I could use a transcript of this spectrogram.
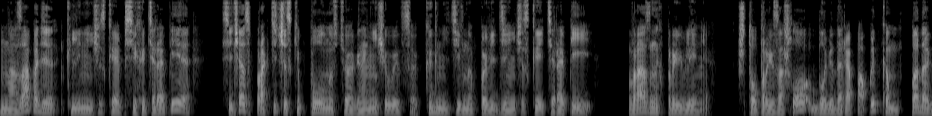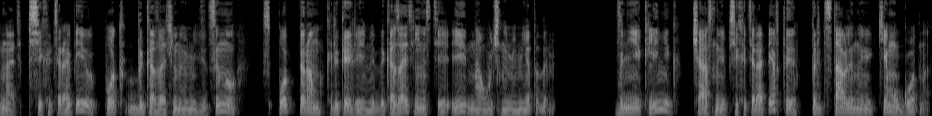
На Западе клиническая психотерапия сейчас практически полностью ограничивается когнитивно-поведенческой терапией в разных проявлениях, что произошло благодаря попыткам подогнать психотерапию под доказательную медицину с поппером, критериями доказательности и научными методами. Вне клиник частные психотерапевты представлены кем угодно,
